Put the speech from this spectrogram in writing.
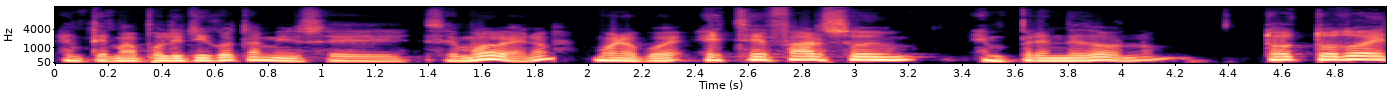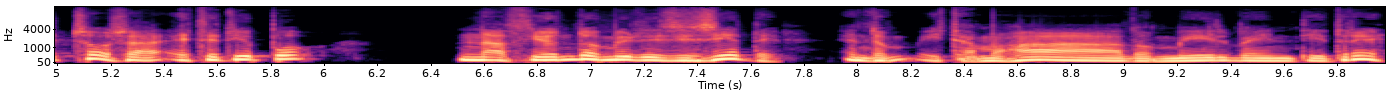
en tema político también se, se mueve, ¿no? Bueno, pues este falso em- emprendedor, ¿no? To- todo esto, o sea, este tipo nació en 2017 en do- y estamos a 2023.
